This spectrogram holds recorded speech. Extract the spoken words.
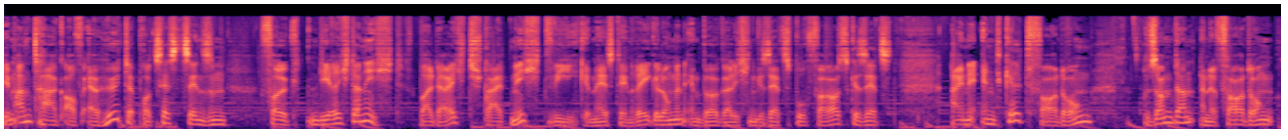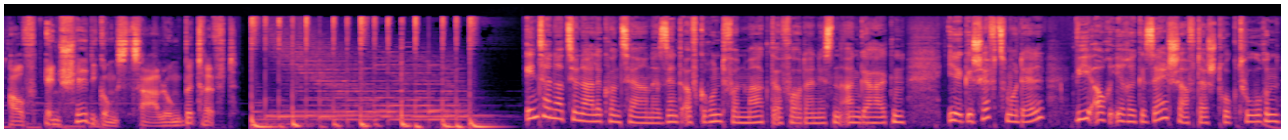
Dem Antrag auf erhöhte Prozesszinsen folgten die Richter nicht, weil der Rechtsstreit nicht, wie gemäß den Regelungen im bürgerlichen Gesetzbuch vorausgesetzt, eine Entgeltforderung, sondern eine Forderung auf Entschädigungszahlung betrifft. Internationale Konzerne sind aufgrund von Markterfordernissen angehalten, ihr Geschäftsmodell wie auch ihre Gesellschafterstrukturen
